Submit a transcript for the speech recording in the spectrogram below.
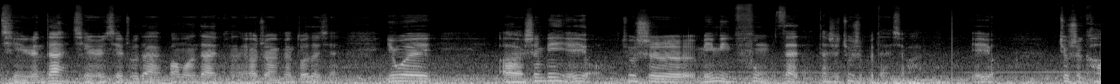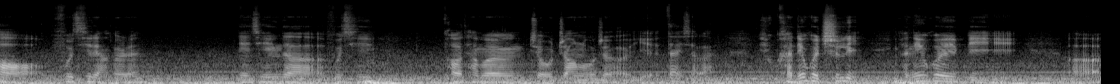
请人带，请人协助带，帮忙带，可能要赚更多的钱。因为，呃，身边也有，就是明明父母在的，但是就是不带小孩，也有，就是靠夫妻两个人，年轻的夫妻，靠他们就张罗着也带下来，肯定会吃力，肯定会比。呃，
